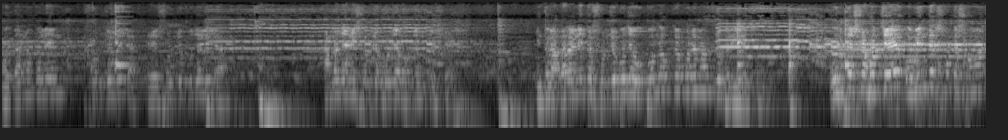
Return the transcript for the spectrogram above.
মধ্যাহ্নকালীন সূর্য লীলা সূর্য পূজা লীলা আমরা জানি সূর্য পূজা পর্যন্ত শেষ। কিন্তু রাধারানী তো সূর্য পূজা উপলক্ষ করে মাত্র বেরিয়েছেন। উদ্দেশ্য হচ্ছে গোবিন্দের সাথে সময় কাটানো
